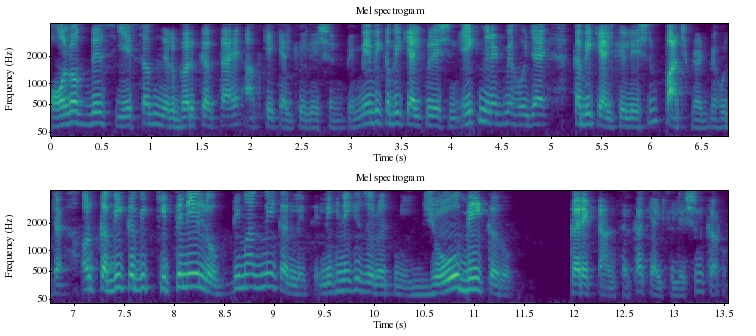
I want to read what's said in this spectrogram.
ऑल ऑफ़ दिस ये सब निर्भर करता है आपके कैलकुलेशन पे। मे भी कभी कैलकुलेशन एक मिनट में हो जाए, कभी कैलकुलेशन पाँच मिनट में हो जाए। और कभी कभी कितने लोग दिमाग में कर लेते, लिखने की ज़रूरत नहीं। जो भी करो करेक्ट आंसर का कैलकुलेशन करो।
